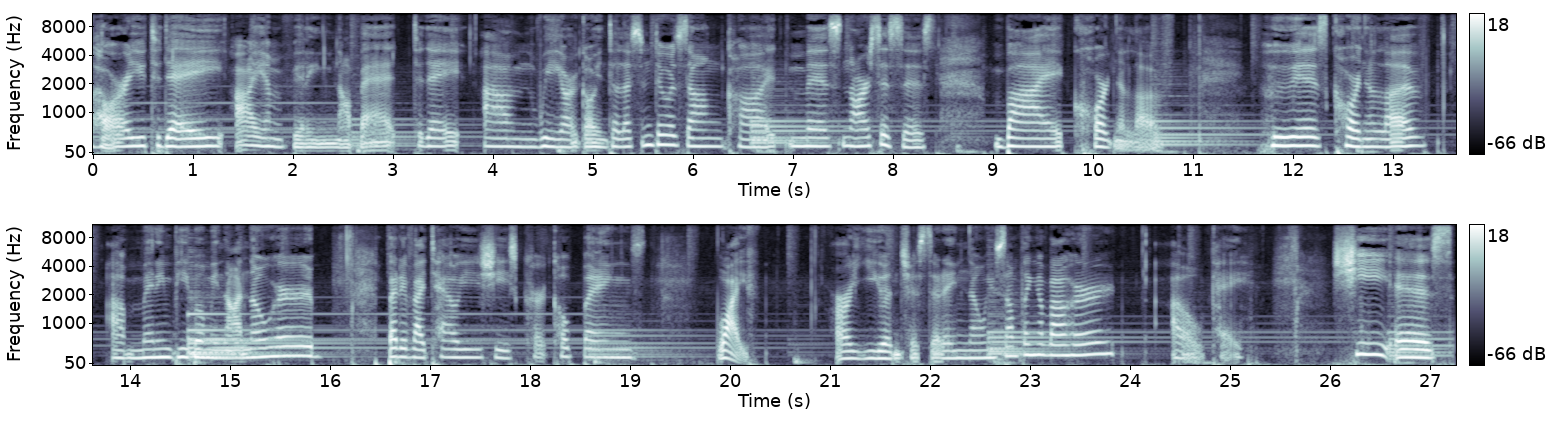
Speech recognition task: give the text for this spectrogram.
How are you today? I am feeling not bad today. Um, we are going to listen to a song called Miss Narcissist by Courtney Love. Who is Courtney Love? Uh, many people may not know her, but if I tell you she's Kurt Cobain's wife, are you interested in knowing something about her? Okay. She is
